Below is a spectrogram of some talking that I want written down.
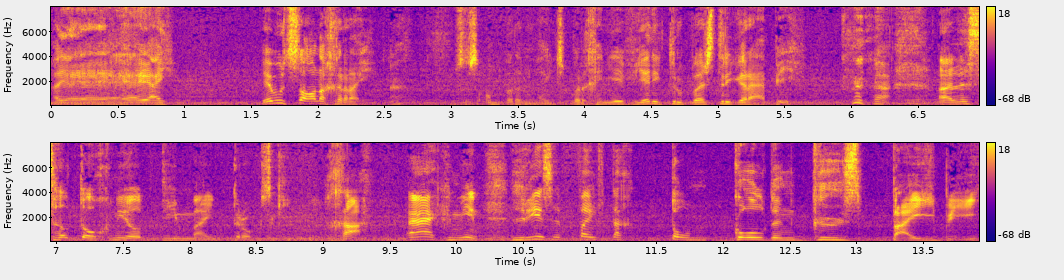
Hey hey hey hey. hey. Jy moet stadiger ry. Huh? Ons is amper in Lensburg en jy weet die troepe is trigger happy. Hulle sal tog nie op die myn trok skiet nie. Ga. Ek meen, hierdie is 'n 50 ton golden goose baby.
